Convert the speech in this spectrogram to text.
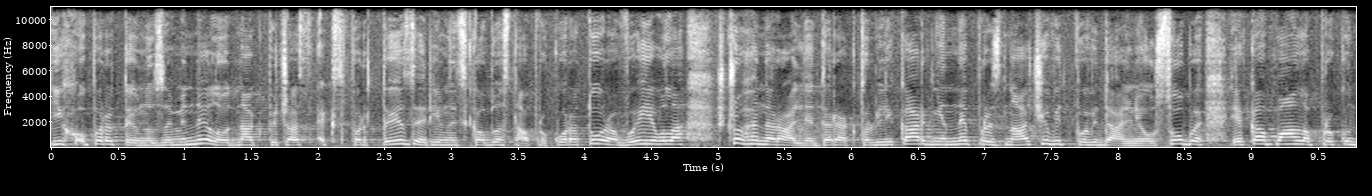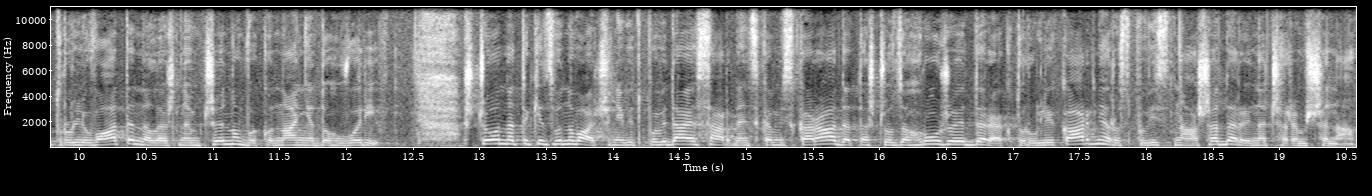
Їх оперативно замінили, однак під час експертизи Рівненська обласна прокуратура виявила, що генеральний директор лікарні не призначив відповідальної особи, яка мала проконтролювати належним чином виконання договорів. Що на такі звинувачення відповідає Сарненська міська рада та що загрожує директору лікарні, розповість наша Дарина Черемшина.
